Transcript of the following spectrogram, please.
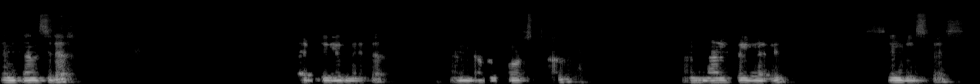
Then consider pipe delimiter and double quotes done and null fill value single space.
